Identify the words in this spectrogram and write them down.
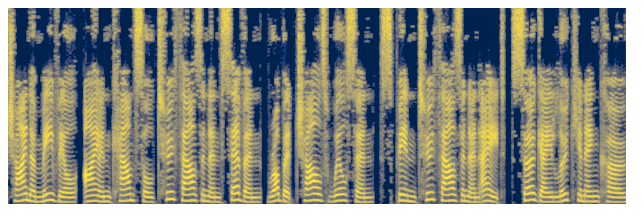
China Miéville, Iron Council 2007, Robert Charles Wilson, Spin 2008, Sergei Lukyanenko,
